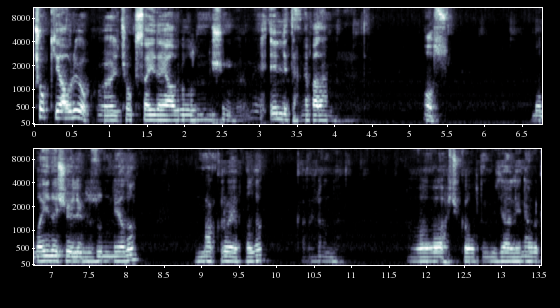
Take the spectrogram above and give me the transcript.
Çok, yavru yok. Öyle çok sayıda yavru olduğunu düşünmüyorum. E, 50 tane falan var herhalde. Olsun. Babayı da şöyle bir zoomlayalım. Makro yapalım. Kameram da. Oh şu koltuğun güzelliğine bak.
